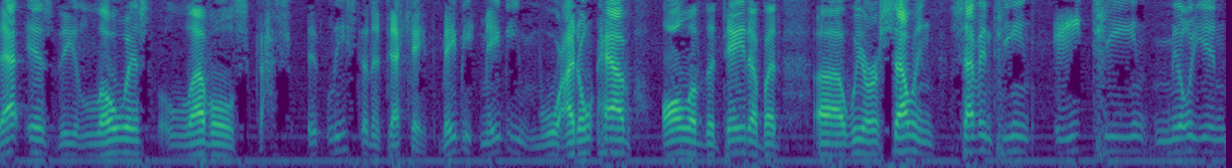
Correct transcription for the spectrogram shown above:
That is the lowest levels, gosh, at least in a decade, maybe maybe more. I don't have all of the data, but uh, we are selling 17, 18 million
